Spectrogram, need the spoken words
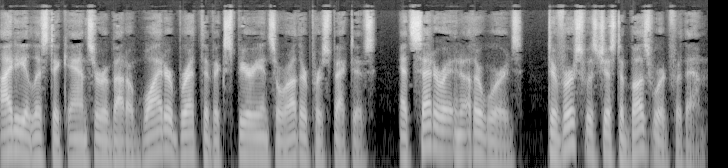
idealistic answer about a wider breadth of experience or other perspectives, etc. In other words, Diverse was just a buzzword for them.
